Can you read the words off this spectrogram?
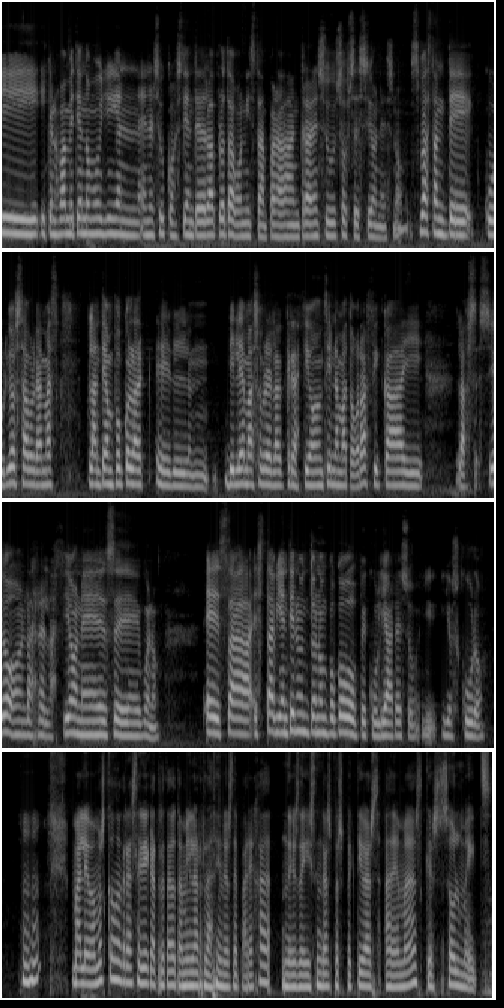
Y, y que nos va metiendo muy en, en el subconsciente de la protagonista para entrar en sus obsesiones. ¿no? Es bastante curiosa porque además plantea un poco la- el dilema sobre la creación cinematográfica y la obsesión, las relaciones. eh, bueno, está, está bien, tiene un tono un poco peculiar eso y, y oscuro. Vale, vamos con otra serie que ha tratado también las relaciones de pareja desde distintas perspectivas, además, que es Soulmates.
